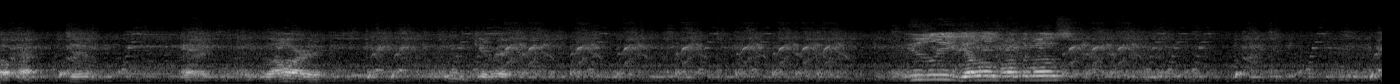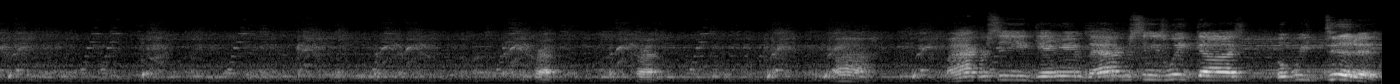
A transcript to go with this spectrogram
Okay. Two. Alright. A little harder. Ooh, get rid. Usually yellows want the most. Game, the accuracy is weak, guys, but we did it.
